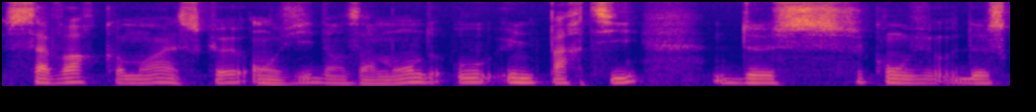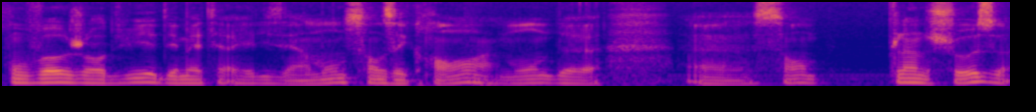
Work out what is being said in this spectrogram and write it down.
savoir comment est-ce qu'on vit dans un monde où une partie de ce qu'on qu'on voit aujourd'hui est dématérialisée. Un monde sans écran, un monde sans plein de choses,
